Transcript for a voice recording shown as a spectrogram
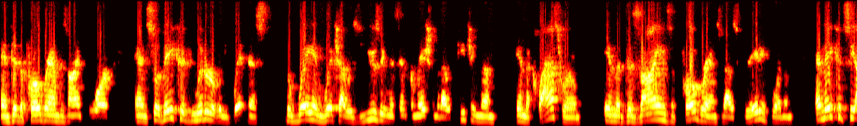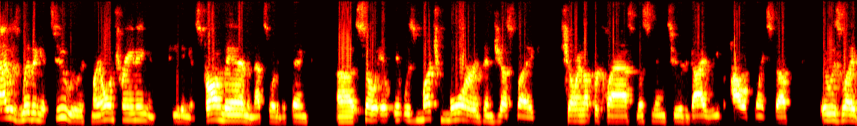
and did the program design for. And so they could literally witness the way in which I was using this information that I was teaching them in the classroom in the designs of programs that I was creating for them. And they could see I was living it too with my own training and competing in strongman and that sort of a thing. Uh, so it, it was much more than just like showing up for class, listening to the guy read the PowerPoint stuff. It was like,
